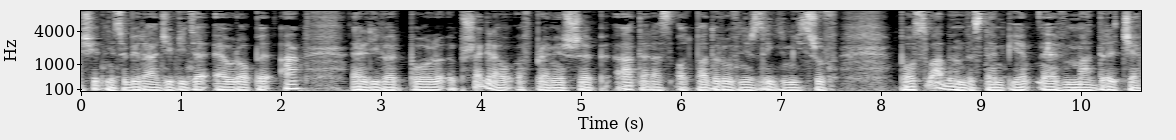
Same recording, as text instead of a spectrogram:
świetnie sobie radzi w Lidze Europy, a Liverpool przegrał w Premiership, a teraz odpadł również z Ligi Mistrzów po słabym występie w Madrycie.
